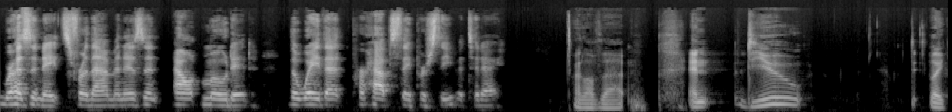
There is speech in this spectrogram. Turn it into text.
resonates for them and isn't outmoded the way that perhaps they perceive it today. I love that. And do you like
